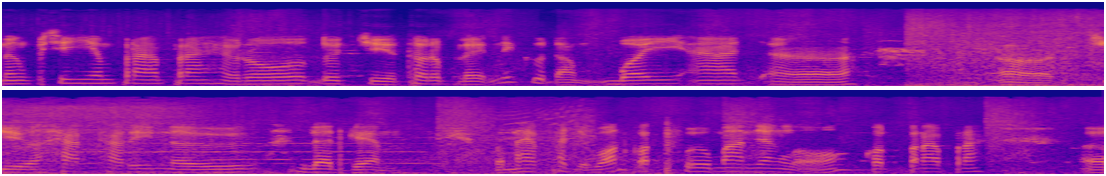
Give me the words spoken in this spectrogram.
នឹងព្យាយាមប្រើប្រាស់ hero ដូចជា Turtle Blade នេះគឺដើម្បីអាចអឺអឺជា hard carry នៅ late game ប៉ុន្តែបច្ចុប្បន្នគាត់ធ្វើបានយ៉ាងល្អគាត់ប្រើប្រាស់អឺ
